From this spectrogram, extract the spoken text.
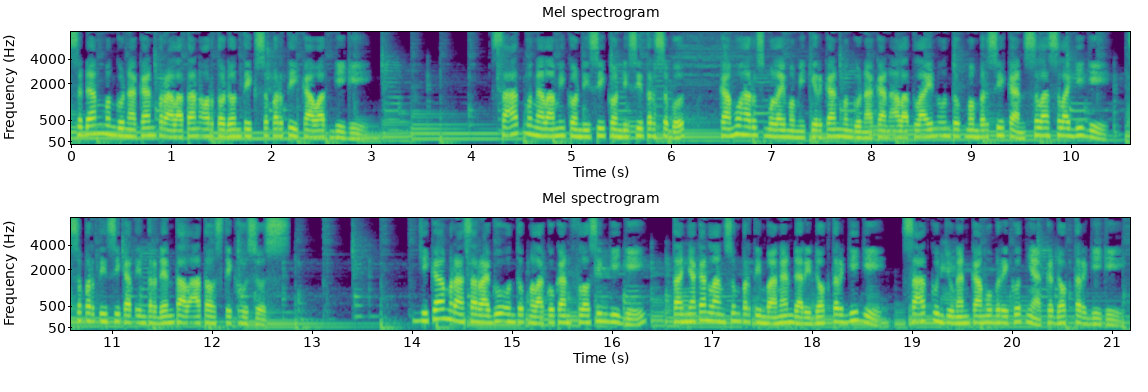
Sedang menggunakan peralatan ortodontik seperti kawat gigi. Saat mengalami kondisi-kondisi tersebut, kamu harus mulai memikirkan menggunakan alat lain untuk membersihkan sela-sela gigi, seperti sikat interdental atau stik khusus. Jika merasa ragu untuk melakukan flossing gigi, tanyakan langsung pertimbangan dari dokter gigi saat kunjungan kamu berikutnya ke dokter gigi.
